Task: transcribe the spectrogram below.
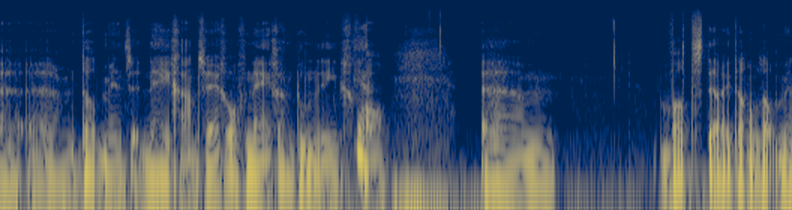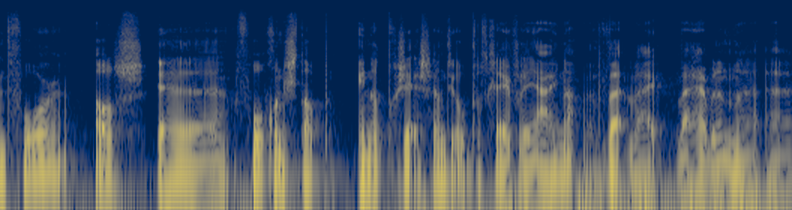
eh, eh, dat mensen nee gaan zeggen of nee gaan doen in ieder geval. Ehm, wat stel je dan op dat moment voor als eh, volgende stap in dat proces? Want die opdrachtgever en jij, nou, wij, wij, wij, hebben een, eh, wij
